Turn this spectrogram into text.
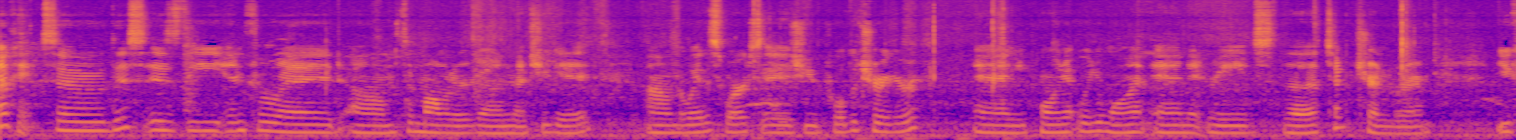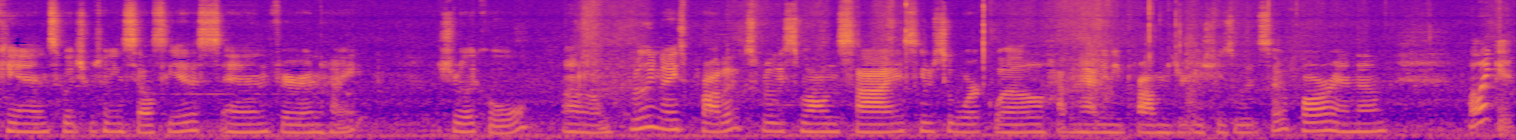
Okay, so this is the infrared um, thermometer gun that you get. Um, the way this works is you pull the trigger and you point it where you want and it reads the temperature in the room. You can switch between Celsius and Fahrenheit. It's really cool. Um, really nice products, really small in size, seems to work well. Haven't had any problems or issues with it so far and um, I like it.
